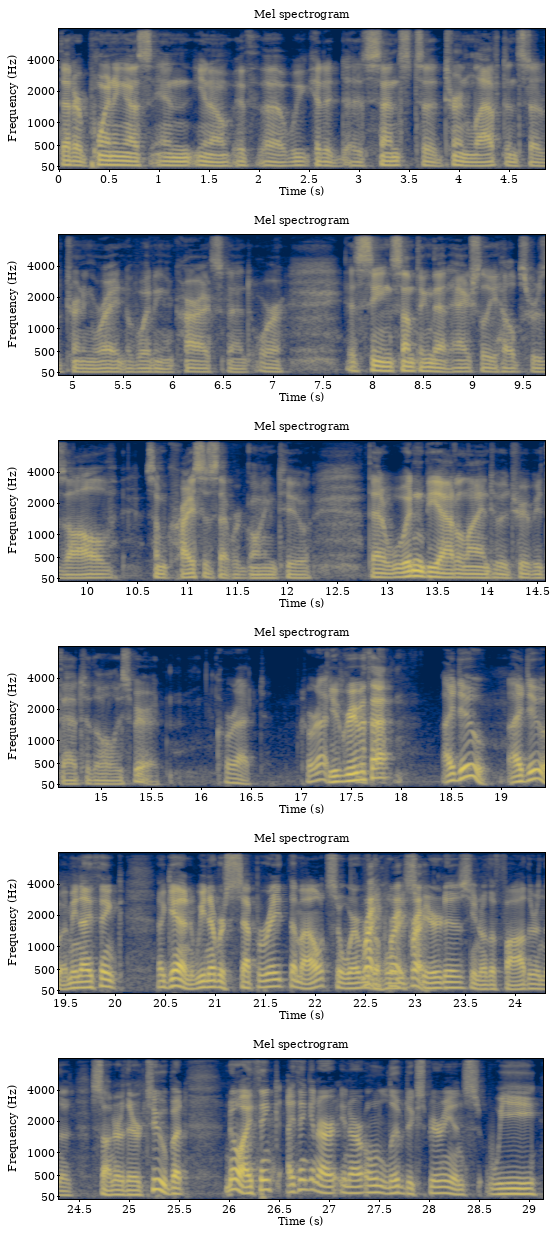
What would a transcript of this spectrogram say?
that are pointing us in, you know, if uh, we get a, a, sense to turn left instead of turning right and avoiding a car accident, or is seeing something that actually helps resolve some crisis that we're going to, that it wouldn't be out of line to attribute that to the Holy Spirit. Correct. Correct. You agree with that? I do. I do. I mean, I think again, we never separate them out. So wherever right, the Holy right, Spirit right. is, you know, the Father and the Son are there too. But no, I think I think in our in our own lived experience, we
